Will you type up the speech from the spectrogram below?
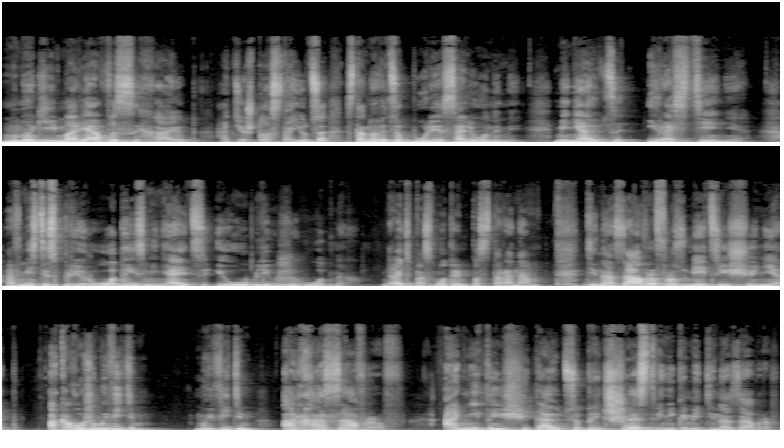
Многие моря высыхают, а те, что остаются, становятся более солеными. Меняются и растения. А вместе с природой изменяется и облик животных. Давайте посмотрим по сторонам. Динозавров, разумеется, еще нет. А кого же мы видим? Мы видим архозавров. Они-то и считаются предшественниками динозавров.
